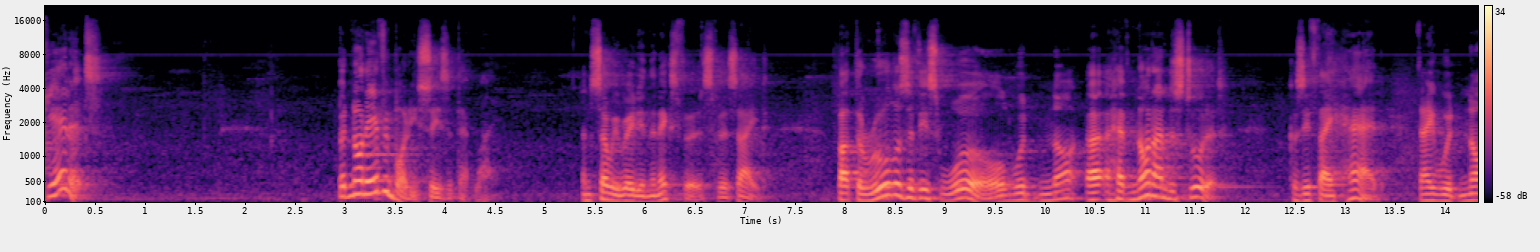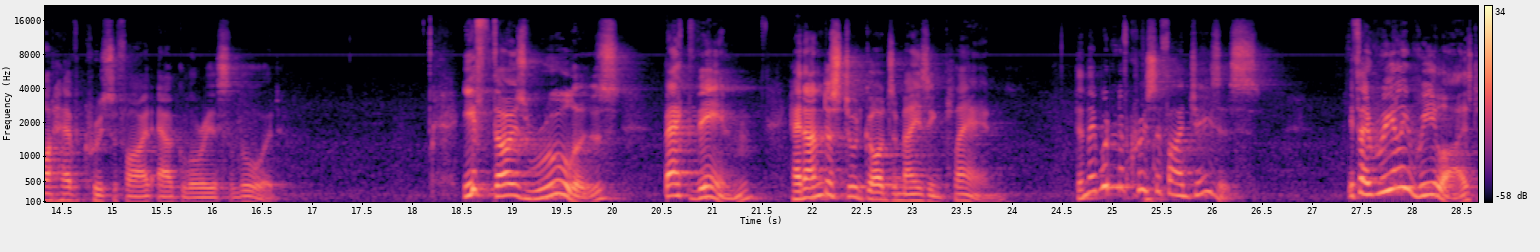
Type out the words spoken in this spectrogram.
get it. But not everybody sees it that way. And so we read in the next verse, verse 8. But the rulers of this world would not, uh, have not understood it, because if they had, they would not have crucified our glorious Lord. If those rulers back then had understood God's amazing plan, then they wouldn't have crucified Jesus. If they really realised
